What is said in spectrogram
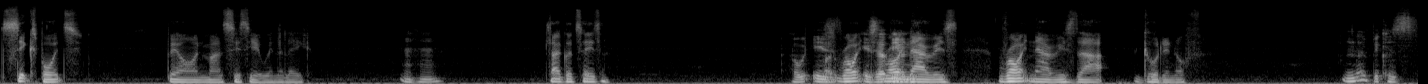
six points behind Man City to win the league. Mm-hmm. Is that a good season? Oh, is like right? Is that right now is right now is that good enough? No, because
